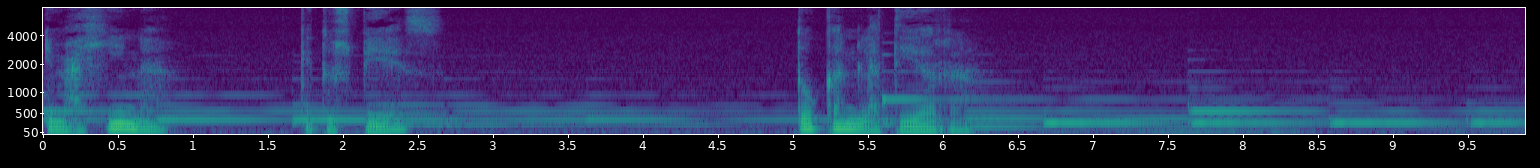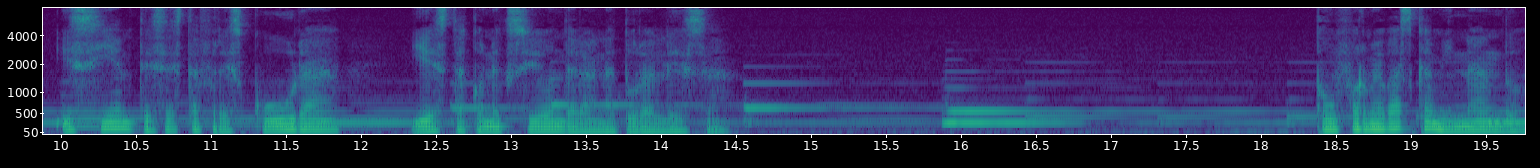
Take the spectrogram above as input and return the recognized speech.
Imagina que tus pies tocan la tierra y sientes esta frescura y esta conexión de la naturaleza. Conforme vas caminando,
